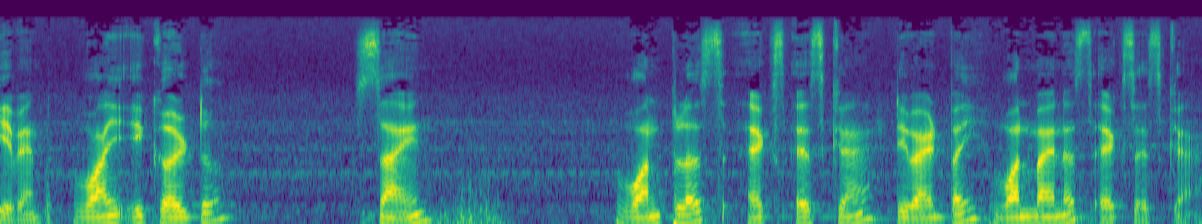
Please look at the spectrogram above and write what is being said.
given y equal to sine 1 plus x square divided by 1 minus x square.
